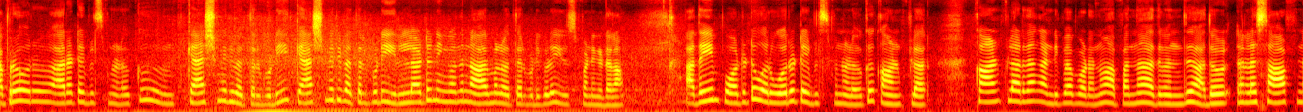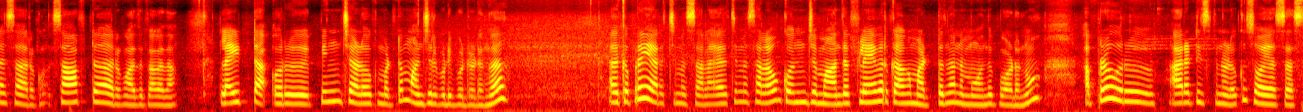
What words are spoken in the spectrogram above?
அப்புறம் ஒரு அரை டேபிள் ஸ்பூன் அளவுக்கு காஷ்மீரி வத்தல் பொடி. காஷ்மீரி வத்தல் பொடி இல்லாட்டி நீங்கள் வந்து நார்மல் வத்தல் பொடி கூட யூஸ் பண்ணிக்கிடலாம். அதையும் போட்டுட்டு ஒரு ஒரு டேபிள் ஸ்பூன் அளவுக்கு கார்ன்ஃப்ளவர் கார்ன்ஃப்ளவர் தான் கண்டிப்பாக போடணும். அப்போ தான் அது வந்து அதோ நல்லா சாஃப்ட்னஸாக இருக்கும். சாஃப்டாக இருக்கும். அதுக்காக தான் லைட்டாக ஒரு பிஞ்ச் அளவுக்கு மட்டும் மஞ்சள் பொடி போட்டுவிடுங்க அதுக்கப்புறம் இறச்சி மசாலா. இறச்சி மசாலாவும் கொஞ்சமாக அந்த ஃப்ளேவருக்காக மட்டும்தான் நம்ம வந்து போடணும். அப்புறம் ஒரு அரை டீஸ்பூன் அளவுக்கு சோயா சாஸ்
